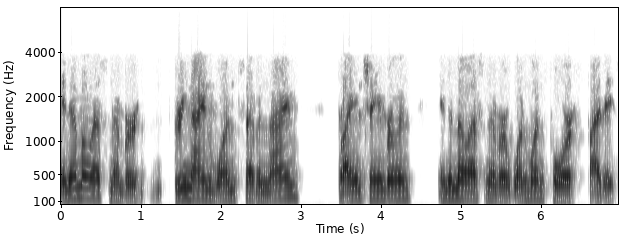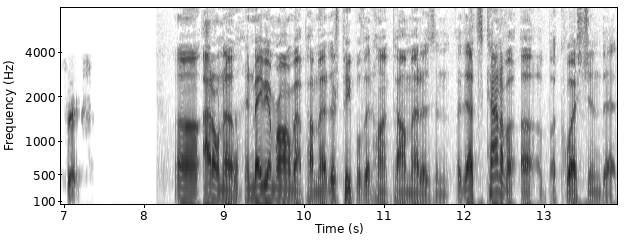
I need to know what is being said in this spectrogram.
NMLS number 39179, Brian Chamberlain, NMLS number 114586. Uh, I don't know, and maybe I'm wrong about palmetto. There's people that hunt palmettos, and that's kind of a, a, a question that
